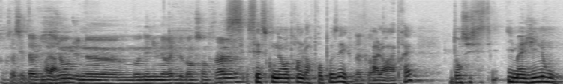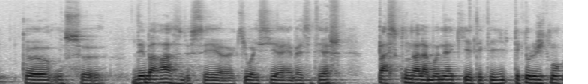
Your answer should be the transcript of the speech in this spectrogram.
Donc ça c'est ta Voilà. vision d'une euh, monnaie numérique de banque centrale C'est ce qu'on est en train de leur proposer. Alors après, dans ce, imaginons qu'on se débarrasse de ces euh, KYC, AML, CTF, parce qu'on a la monnaie qui est technologiquement,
